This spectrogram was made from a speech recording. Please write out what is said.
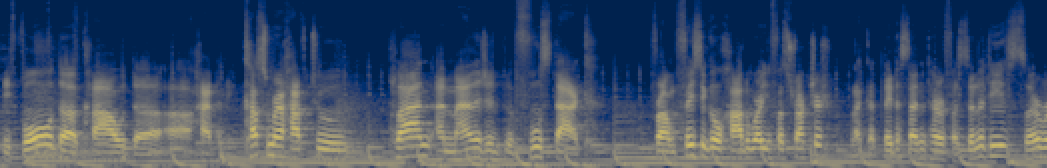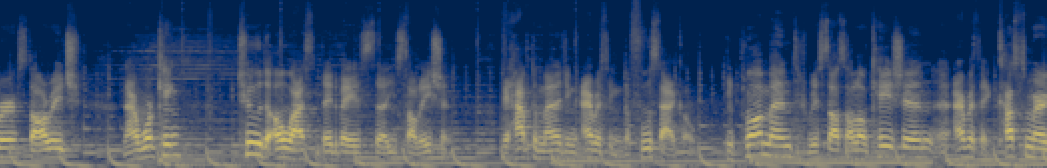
before the cloud uh, uh, happening. Customer have to plan and manage the full stack from physical hardware infrastructure, like a data center facility, server, storage, networking, to the OS database installation. They have to manage everything, the full cycle deployment, resource allocation, and everything. Customer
